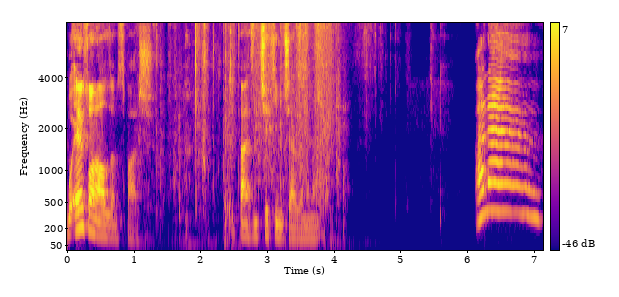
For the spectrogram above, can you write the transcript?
Bu en son aldığım sipariş. Bir tanesini çekeyim içeriden hemen. Ana!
